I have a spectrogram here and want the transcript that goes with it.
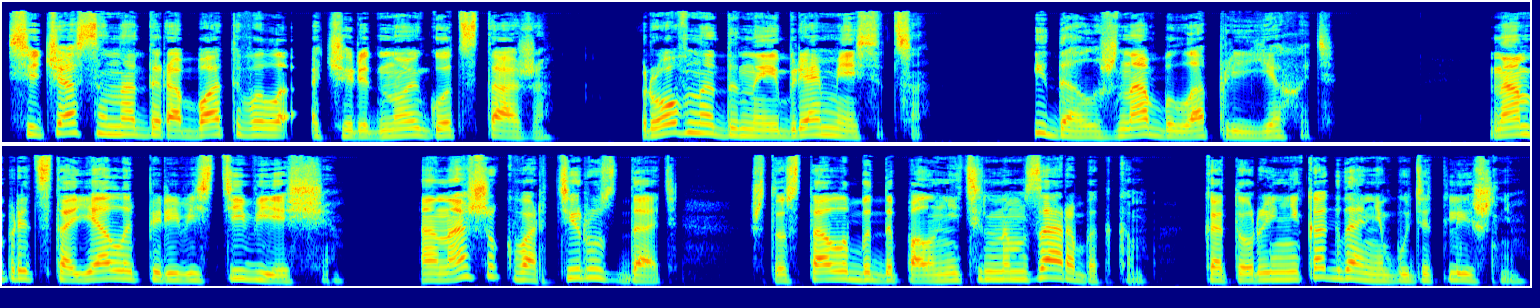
Сейчас она дорабатывала очередной год стажа — ровно до ноября месяца, и должна была приехать. Нам предстояло перевести вещи, а нашу квартиру сдать, что стало бы дополнительным заработком, который никогда не будет лишним.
